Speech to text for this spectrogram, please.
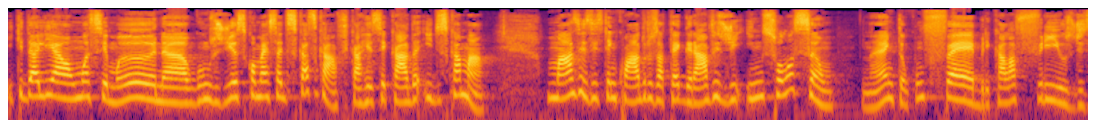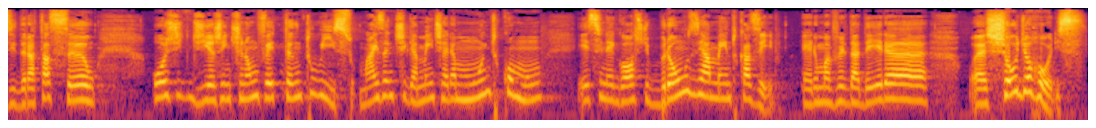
e que dali a uma semana, alguns dias, começa a descascar, ficar ressecada e descamar. Mas existem quadros até graves de insolação, né? Então, com febre, calafrios, desidratação. Hoje em dia a gente não vê tanto isso, mas antigamente era muito comum esse negócio de bronzeamento caseiro. Era uma verdadeira eh, show de horrores.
